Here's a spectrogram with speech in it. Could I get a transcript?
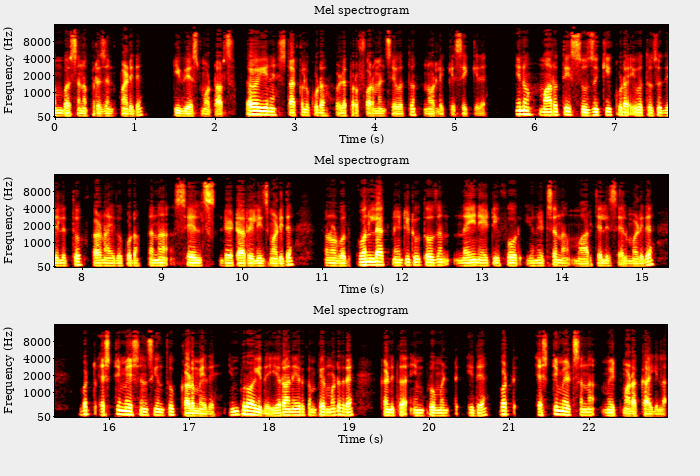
ನಂಬರ್ಸ್ ಅನ್ನು ಪ್ರೆಸೆಂಟ್ ಮಾಡಿದೆ ಟಿವಿಎಸ್ ಮೋಟಾರ್ಸ್. ಹಾಗಾಗಿ ಸ್ಟಾಕ್ ಅಲ್ಲೂ ಕೂಡ ಒಳ್ಳೆ ಪರ್ಫಾರ್ಮೆನ್ಸ್ ಇವತ್ತು ನೋಡ್ಲಿಕ್ಕೆ ಸಿಕ್ಕಿದೆ. ಇನ್ನು ಮಾರುತಿ ಸುಜುಕಿ ಕೂಡ ಇವತ್ತು ಸುದ್ದಿಯಲ್ಲಿತ್ತು. ಕಾರಣ ಇದು ಕೂಡ ತನ್ನ ಸೇಲ್ಸ್ ಡೇಟಾ ರಿಲೀಸ್ ಮಾಡಿದೆ. ನೋಡಬಹುದು one lakh ninety two thousand nine eighty four units ಅನ್ನ ಮಾರ್ಚ್ ಅಲ್ಲಿ ಸೇಲ್ ಮಾಡಿದೆ. ಬಟ್ ಎಸ್ಟಿಮೇಷನ್ಸ್ ಗಿಂತೂ ಕಡಿಮೆ ಇದೆ. ಇಂಪ್ರೂವ್ ಆಗಿದೆ. ಇಯರ್ ಆನ್ ಇಯರ್ ಕಂಪೇರ್ ಮಾಡಿದ್ರೆ ಖಂಡಿತ ಇಂಪ್ರೂವ್ಮೆಂಟ್ ಇದೆ. ಬಟ್ ಎಸ್ಟಿಮೇಟ್ಸ್ ಅನ್ನ ಮೀಟ್ ಮಾಡಕ್ಕಾಗಿಲ್ಲ.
